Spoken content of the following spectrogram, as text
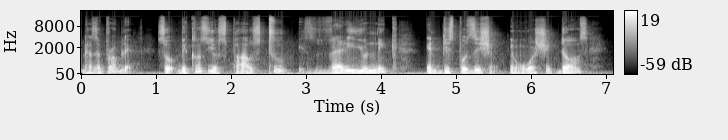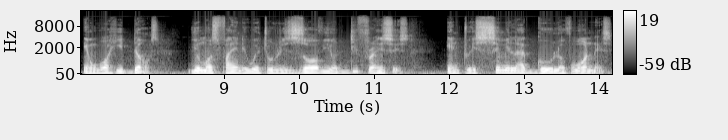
That's a problem. So, because your spouse too is very unique in disposition, in what she does, in what he does, You must find a way to resolve your differences into a similar goal of oneness.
